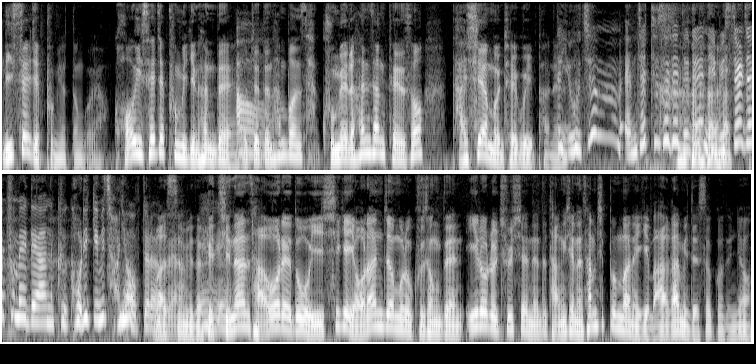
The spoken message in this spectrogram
리셀 제품이었던 거예요. 거의 새 제품이긴 한데 어. 어쨌든 한번 사- 구매를 한 상태에서 다시 한번 재구입하는 요즘 MZ 세대들은 이 리셀 제품에 대한 그 거리낌이 전혀 없더라고요. 맞습니다. 예, 그 예. 지난 4월에도 이 시계 11점으로 구성된 1호를 출시했는데 당시에는 30분 만에 이게 마감이 됐었거든요.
